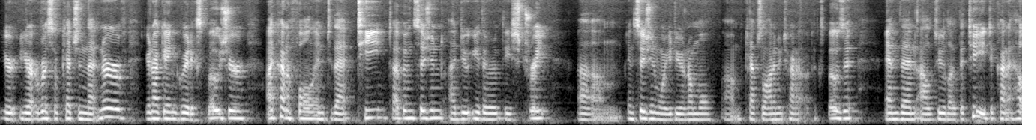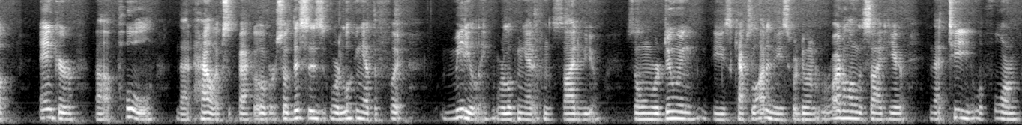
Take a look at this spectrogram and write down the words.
you're, you're at risk of catching that nerve. You're not getting great exposure. I kind of fall into that T type of incision. I do either the straight um, incision where you do your normal um, capsulotomy trying to expose it, and then I'll do like the T to kind of help anchor, uh, pull that hallux back over. So this is, we're looking at the foot medially. We're looking at it from the side view. So when we're doing these capsulotomies, we're doing it right along the side here, and that T will form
